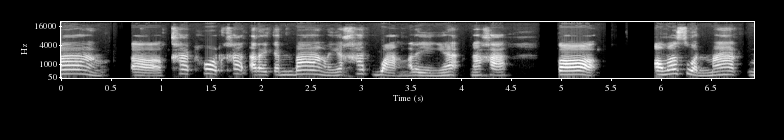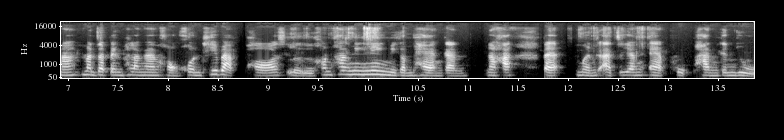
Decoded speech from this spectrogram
บ้างเอ่อคาดโทษคาดอะไรกันบ้างอะไรเงี้ยคาดหวังอะไรอย่างเงี้ยนะคะ ก็ เอาว่าส่วนมากนะ มันจะเป็นพลังงานของคนที่แบบ pause หรือค่อนข้างนิ่ง ๆ มีกำแพงกันนะคะ แต่เหมือนอาจจะยังแอบผูกพันกันอยู่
